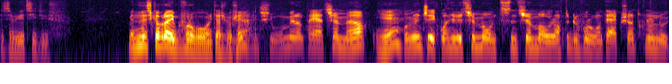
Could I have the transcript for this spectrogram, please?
زاوية سيديوس. من اللي تكبر يمكن فرو هو تعجبك شي شي ومير نطيع تشمع ياه ومير نجي كواه اللي تشمع ونتسن تشمع ويروح تقل فرو نتاعك شان تخنونوي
